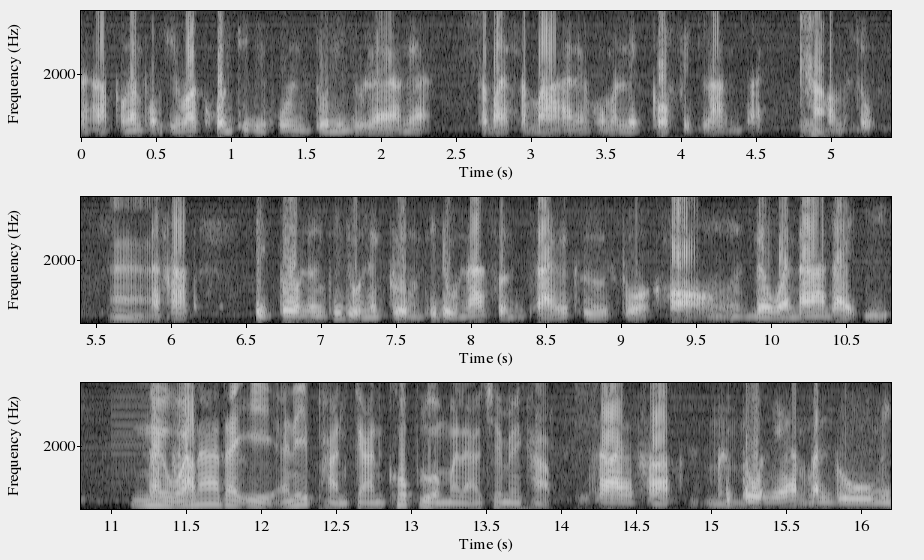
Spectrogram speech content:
นะครับเพราะงั้นผมคิดว่าคนที่มีหุ้นตัวนี้อยู่แล้วเนี่ยสบายๆเนี่ยผมมันเล็ก profit run ไปมีครับความสุขอ่า นะครับ อีกตัวหนึ่งที่อยู่ในกลุ่มที่ดูน่าสนใจก็คือตัวของ Nirvana d i เนวาน่าไดอิอันนี้ผ่านการควบรวมมาแล้วใช่ไหมครับ ใช่ครับอืมคือตัวเนี้ยมันดูมี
